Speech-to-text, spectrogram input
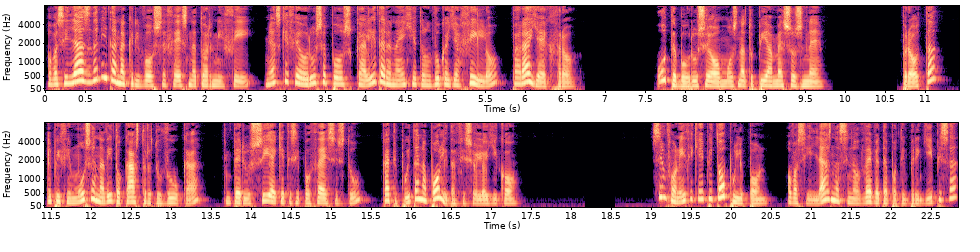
Ο βασιλιάς δεν ήταν ακριβώς σε θέση να το αρνηθεί, μιας και θεωρούσε πως καλύτερα να είχε τον Δούκα για φίλο παρά για εχθρό. Ούτε μπορούσε όμως να του πει αμέσως ναι. Πρώτα, επιθυμούσε να δει το κάστρο του Δούκα, την περιουσία και τις υποθέσεις του, κάτι που ήταν απόλυτα φυσιολογικό. Συμφωνήθηκε επί τόπου λοιπόν ο βασιλιάς να συνοδεύεται από την πριγκίπισσα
